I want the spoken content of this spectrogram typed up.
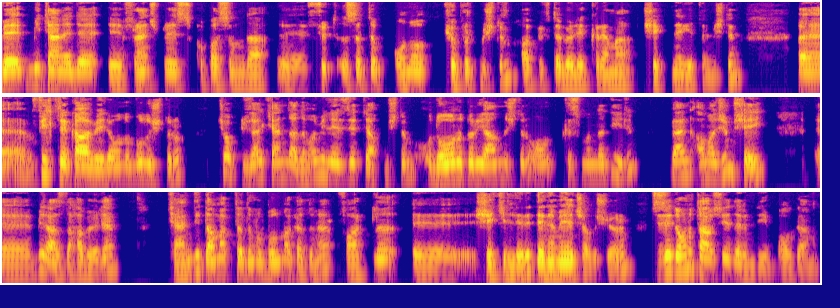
ve bir tane de e, French Press kupasında e, süt ısıtıp onu köpürtmüştüm. Hafif de böyle krema şekline getirmiştim. E, filtre kahveyle onu buluşturup çok güzel kendi adıma bir lezzet yapmıştım. O doğrudur yanlıştır o kısmında değilim. Ben amacım şey e, biraz daha böyle kendi damak tadımı bulmak adına farklı e, şekilleri denemeye çalışıyorum. Size de onu tavsiye ederim diyeyim Olga Hanım.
